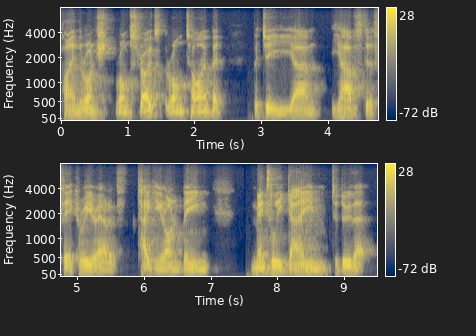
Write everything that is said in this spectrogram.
playing the wrong wrong strokes at the wrong time. But but gee, um, he harvested a fair career out of taking it on and being mentally game to do that.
